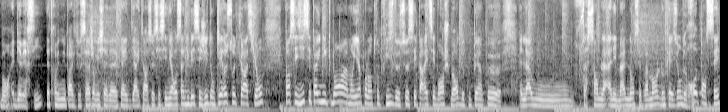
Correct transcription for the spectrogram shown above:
Bon, eh bien merci d'être venu parler de tout ça. Jean-Michel Caille, directeur associé senior au sein du BCG. Donc les restructurations, pensez-y, c'est pas uniquement un moyen pour l'entreprise de se séparer de ses branches mortes, de couper un peu euh, là où ça semble aller mal. Non, c'est vraiment l'occasion de repenser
